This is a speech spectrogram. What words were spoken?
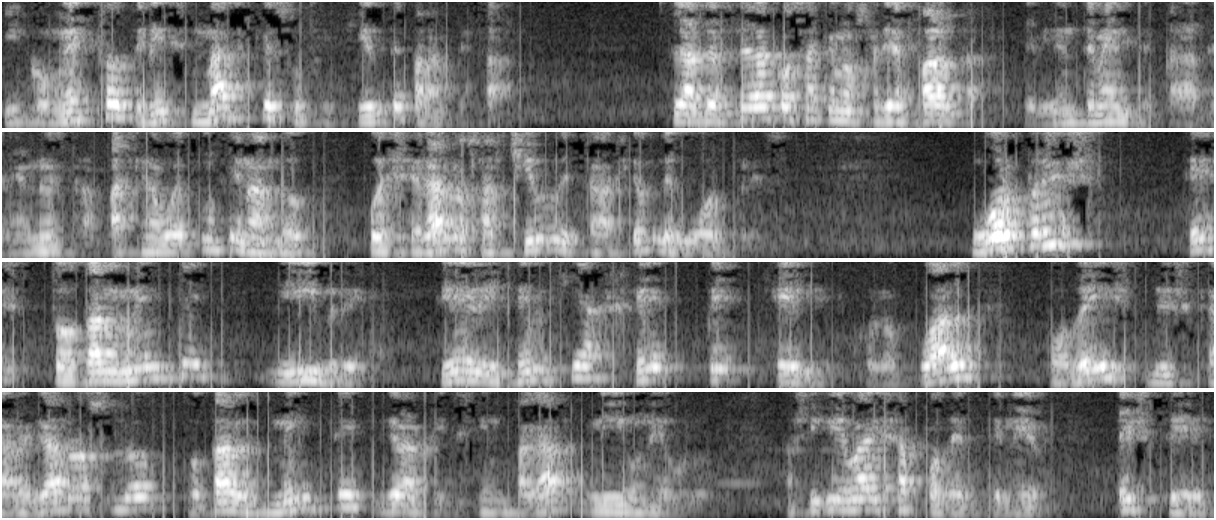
Y con esto tenéis más que suficiente para empezar. La tercera cosa que nos haría falta, evidentemente, para tener nuestra página web funcionando, pues serán los archivos de instalación de WordPress. WordPress es totalmente libre, tiene licencia GPL, con lo cual podéis descargaroslo totalmente gratis, sin pagar ni un euro. Así que vais a poder tener este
